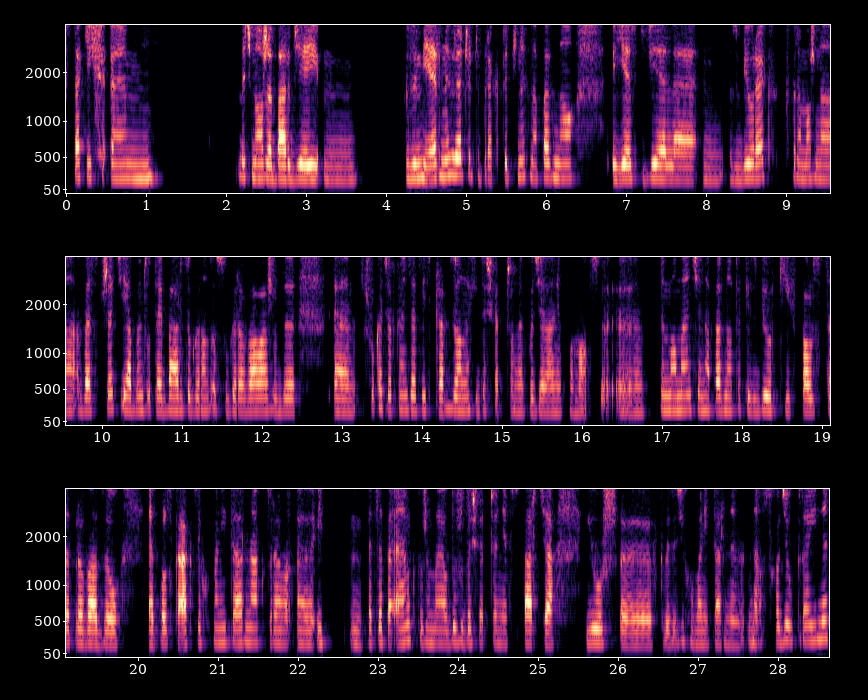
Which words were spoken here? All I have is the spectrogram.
Z takich być może bardziej mm, wymiernych rzeczy czy praktycznych, na pewno jest wiele mm, zbiórek, które można wesprzeć. Ja bym tutaj bardzo gorąco sugerowała, żeby szukać organizacji sprawdzonych i doświadczonych w udzielaniu pomocy. Y, W tym momencie na pewno takie zbiórki w Polsce prowadzą e, Polska Akcja Humanitarna, która e, i PCPM, którzy mają duże doświadczenie wsparcia już e, w kryzysie humanitarnym na wschodzie Ukrainy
